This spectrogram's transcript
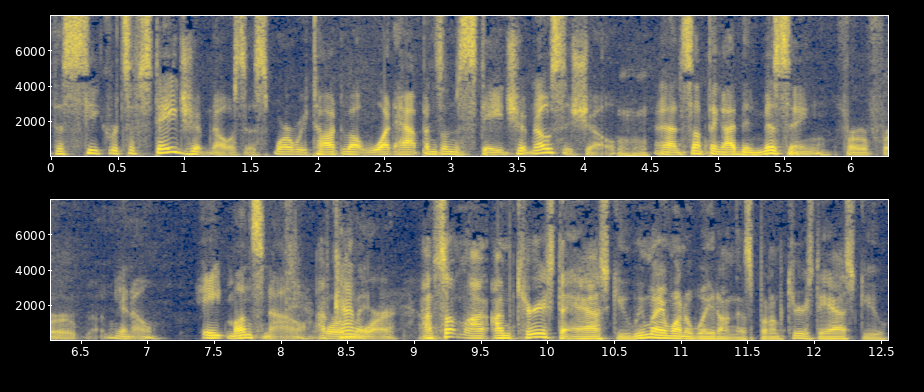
"The Secrets of Stage Hypnosis," where we talked about what happens on a stage hypnosis show, and something I've been missing for for you know eight months now I'm or kinda, more. I'm something. I- I'm curious to ask you. We might want to wait on this, but I'm curious to ask you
